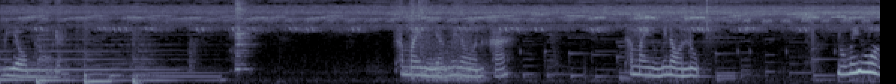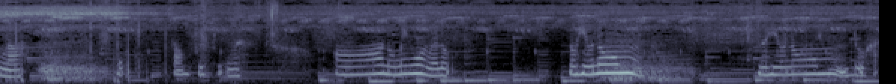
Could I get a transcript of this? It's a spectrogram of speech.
ไม่ยอมนอน หนูยังไม่นอนคะทำไมหนูไม่นอนลูก หนูไม่ง่วงเหรอซ่องฟิฟิมาอ๋อ หนูไม่ง่วงแล้วลูก หนูหิวนม หนูหิวนม ดูค่ะ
